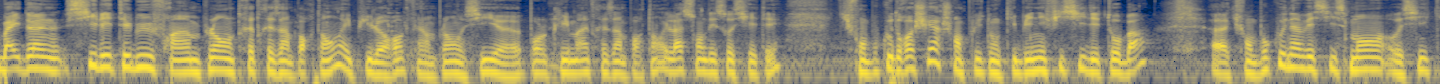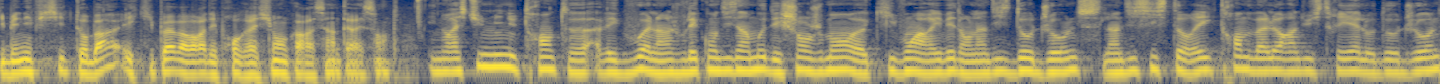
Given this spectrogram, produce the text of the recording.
Biden, s'il est élu, fera un plan très très important. Et puis l'Europe fait un plan aussi pour le climat très important. Et là, ce sont des sociétés qui font beaucoup de recherche en plus, donc qui bénéficient des taux bas, qui font beaucoup d'investissements aussi, qui bénéficient de taux bas et qui peuvent avoir des progressions encore assez intéressantes. Il nous reste une minute trente avec vous, Alain. Je voulais qu'on dise un mot des changements qui vont arriver dans l'indice Dow Jones, l'indice historique, 30 valeurs industrielles au Dow Jones,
